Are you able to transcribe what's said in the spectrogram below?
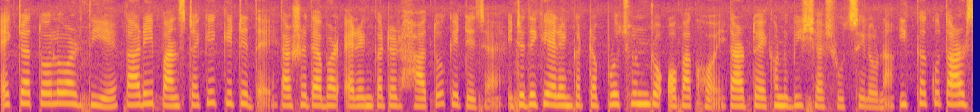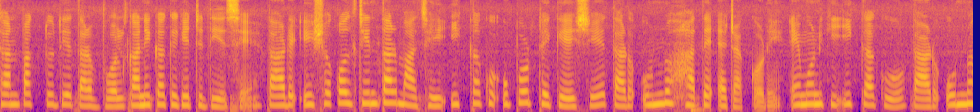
একটা তলোয়ার দিয়ে তার এই পাঞ্চটাকে কেটে দেয়। তার সাথে আবার এরেঙ্কাটার হাতও কেটে যায়। এটা দেখে এরেঙ্কাটা প্রচণ্ড অবাক হয়। তার তো এখনও বিশ্বাস হচ্ছিল না। ইক্কাকু তার জানপাক্ত দিয়ে তার ভলকানিকাকে কেটে দিয়েছে। তার এই সকল চিন্তার মাঝে ইক্কাকু উপর থেকে এসে তার অন্য হাতে অ্যাটাক করে। এমনকি ইক্কাকু তার অন্য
